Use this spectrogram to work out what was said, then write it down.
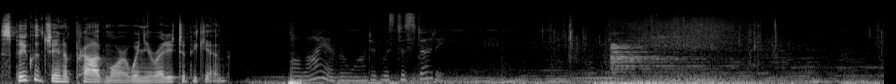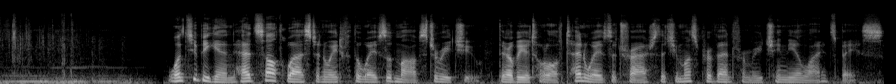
Speak with Jaina Proudmoore when you're ready to begin. All I ever wanted was to study. Once you begin, head southwest and wait for the waves of mobs to reach you. There will be a total of 10 waves of trash that you must prevent from reaching the Alliance base.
